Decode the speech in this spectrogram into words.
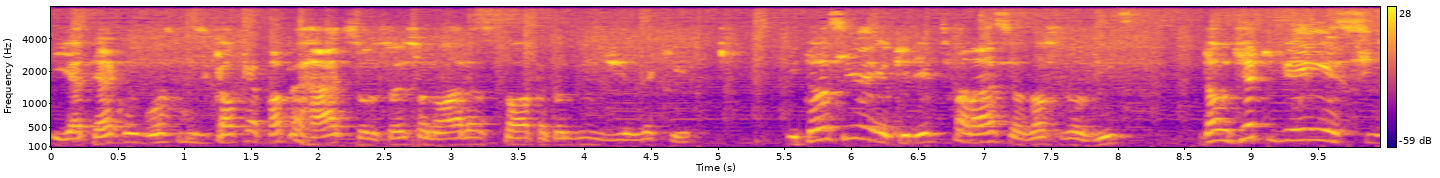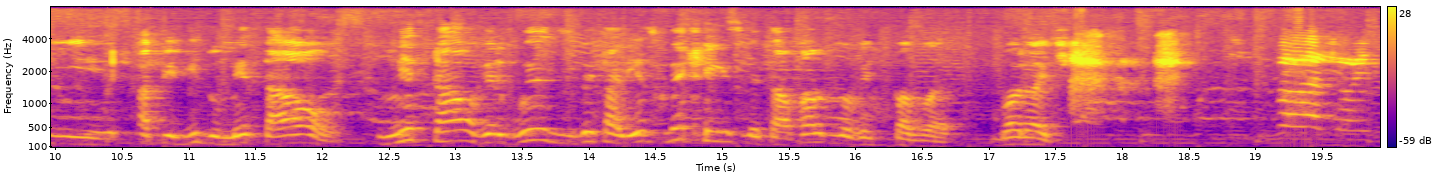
E até com o gosto musical que a própria rádio Soluções Sonoras toca todos os dias aqui. Então, assim, eu queria que tu falasse aos nossos ouvintes da onde é que vem esse apelido metal? Metal, vergonha dos metaleiros, como é que é isso, metal? Fala para os ouvintes, por favor. Boa noite. Boa noite.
